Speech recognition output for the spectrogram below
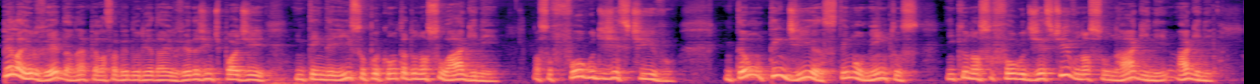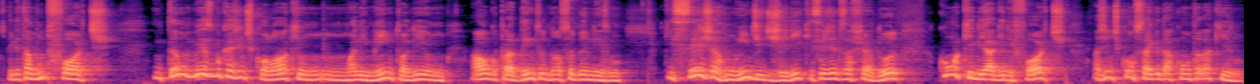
Pela Ayurveda, né, pela sabedoria da Ayurveda, a gente pode entender isso por conta do nosso Agni, nosso fogo digestivo. Então, tem dias, tem momentos em que o nosso fogo digestivo, o nosso Agni, Agni ele está muito forte. Então, mesmo que a gente coloque um, um alimento ali, um, algo para dentro do nosso organismo que seja ruim de digerir, que seja desafiador, com aquele Agni forte, a gente consegue dar conta daquilo.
